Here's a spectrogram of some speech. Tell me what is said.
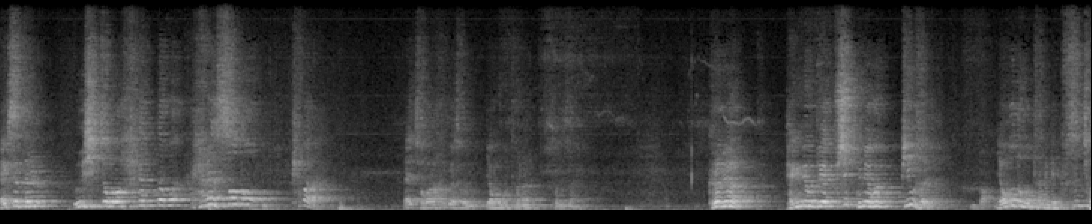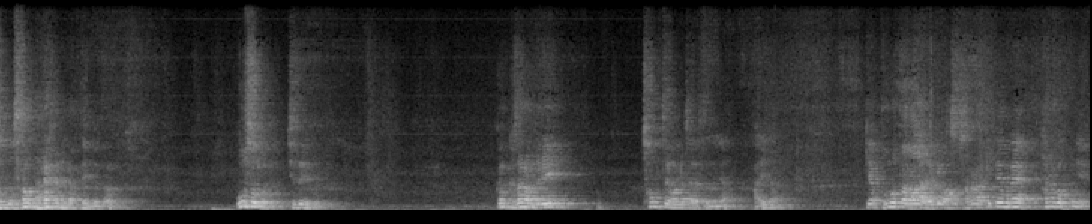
액센트를 의식적으로 하겠다고 해냈어도 표가 나요. 네, 저거는 한국에서 영어 못하는 전사예요. 그러면 100명 중에 99명은 비웃어요. 영어도 못하는 게 무슨 전도사로 나라가 연락되거든. 웃은 거죠. 지들이. 그럼 그 사람들이 처음부터 영어를 잘했었느냐? 아니잖아. 그냥 부모 따라 여기 와서 자라났기 때문에 하는 것 뿐이에요.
